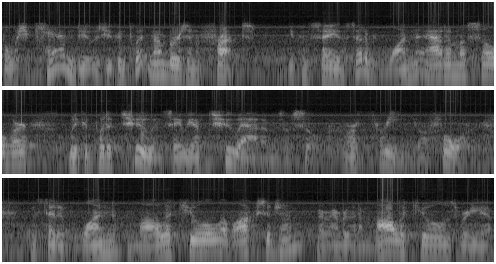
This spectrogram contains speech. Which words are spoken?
But what you can do is you can put numbers in front. You can say instead of one atom of silver, we could put a 2 and say we have two atoms of silver, or 3, or 4 instead of one molecule of oxygen. Remember that a molecule is where you have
